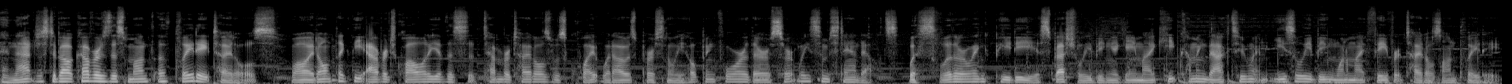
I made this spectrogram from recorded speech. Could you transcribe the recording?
And that just about covers this month of playdate titles. While I don't think the average quality of the September titles was quite what I was personally hoping for, there are certainly some standouts, with Slitherlink PD especially being a game I keep coming back to and easily being one of my favorite titles on Playdate.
